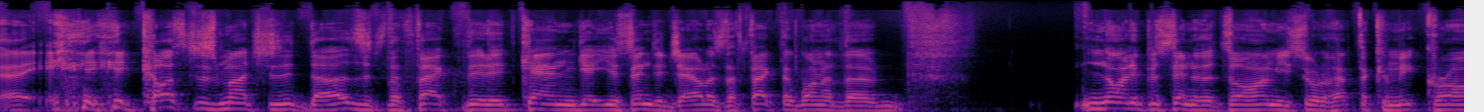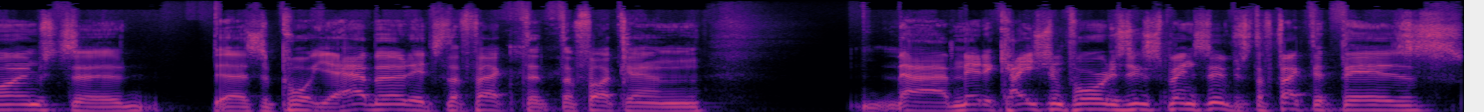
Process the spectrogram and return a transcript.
uh, it costs as much as it does. It's the fact that it can get you sent to jail. It's the fact that one of the ninety percent of the time you sort of have to commit crimes to uh, support your habit. It's the fact that the fucking uh, medication for it is expensive. It's the fact that there's,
